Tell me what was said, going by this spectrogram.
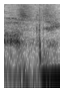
Talk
